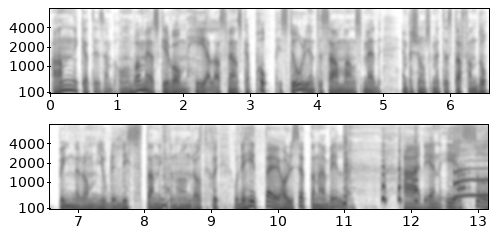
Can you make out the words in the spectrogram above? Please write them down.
Annika till exempel. Hon var med och skrev om hela svenska pophistorien tillsammans med en person som heter Staffan Dopping när de gjorde listan 1987. Och det hittade jag, har du sett den här bilden? Ah, den är så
